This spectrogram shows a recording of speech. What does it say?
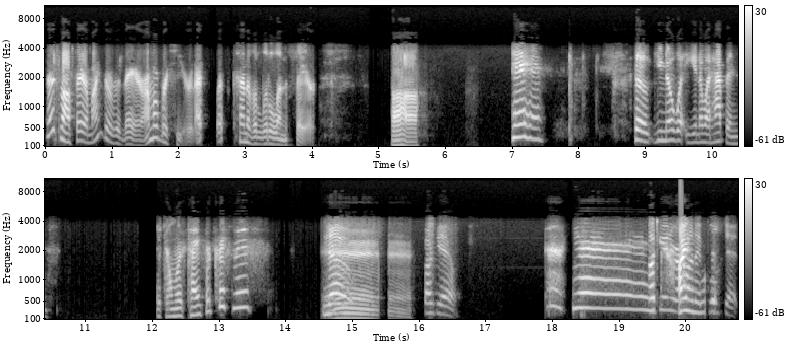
That's not fair. Mine's over there. I'm over here. That's that's kind of a little unfair. Haha. So you know what you know what happens. It's almost time for Christmas. No. Eh. Fuck you. Yay! Fuck you and your I'm bullshit.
